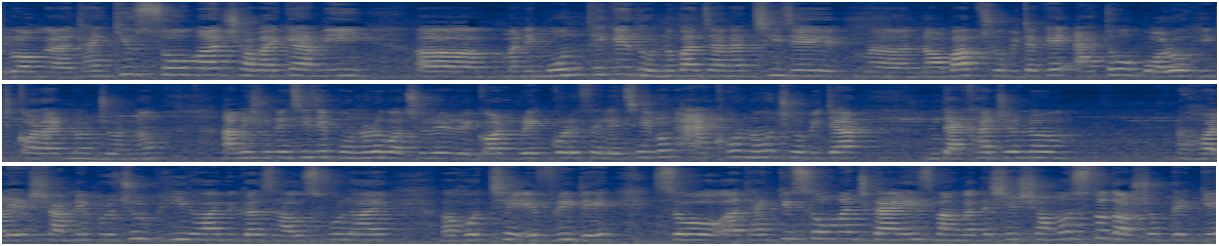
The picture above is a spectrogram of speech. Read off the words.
এবং থ্যাংক ইউ সো মাচ সবাইকে। আমি মানে মন থেকে ধন্যবাদ জানাচ্ছি যে নবাব ছবিটাকে এত বড় হিট করানোর জন্য। আমি শুনেছি যে, পনেরো বছরের রেকর্ড ব্রেক করে ফেলেছে এবং এখনও ছবিটা দেখার জন্য হলের সামনে প্রচুর ভিড় হয় বিকজ হাউসফুল হয় হচ্ছে everyday so thank you so much guys বাংলাদেশের সমস্ত দর্শকদেরকে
